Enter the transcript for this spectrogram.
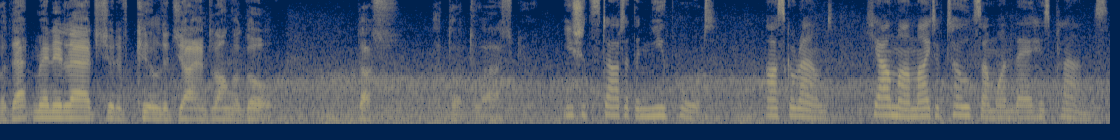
But that many lads should have killed the giant long ago. Thus, I thought to ask you. You should start at the new port. Ask around. Hjalmar might have told someone there his plans.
